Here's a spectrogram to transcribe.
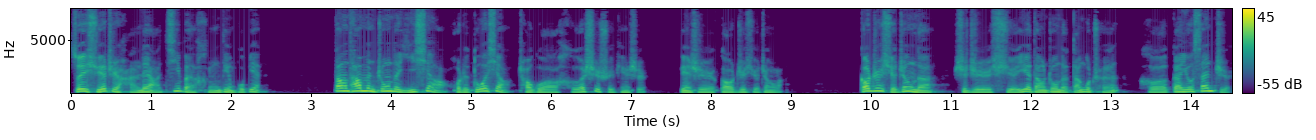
所以血脂含量基本恒定不变。当它们中的一项或者多项超过合适水平时，便是高脂血症了。高脂血症呢，是指血液当中的胆固醇和甘油三酯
